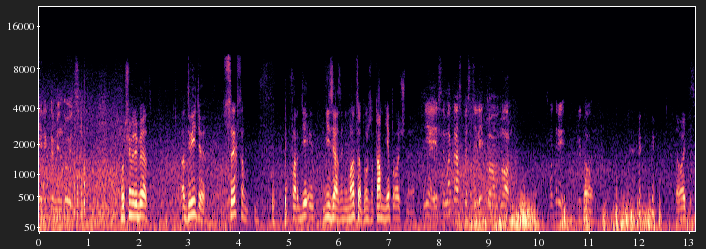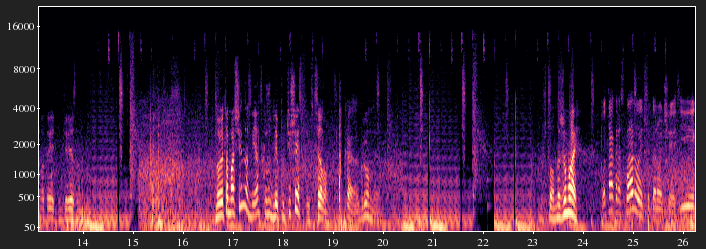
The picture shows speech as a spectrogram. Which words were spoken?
не рекомендуется. В общем, ребят, от сексом в Форде нельзя заниматься, потому что там непрочное. Не, если матрас постелить, то норм. Смотри, прикол. Давай. Давайте смотреть, интересно. Но эта машина, я скажу, для путешествий в целом. Такая огромная. Ну что, нажимай. Вот так раскладывается, короче, и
